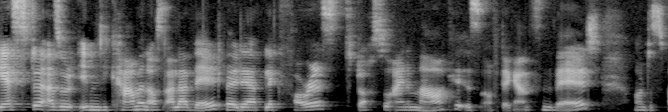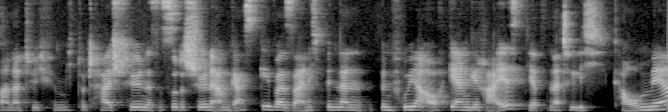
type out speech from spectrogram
Gäste, also eben die kamen aus aller Welt, weil der Black Forest doch so eine Marke ist auf der ganzen Welt. Und das war natürlich für mich total schön. Das ist so das Schöne am Gastgeber sein. Ich bin dann, bin früher auch gern gereist, jetzt natürlich kaum mehr.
